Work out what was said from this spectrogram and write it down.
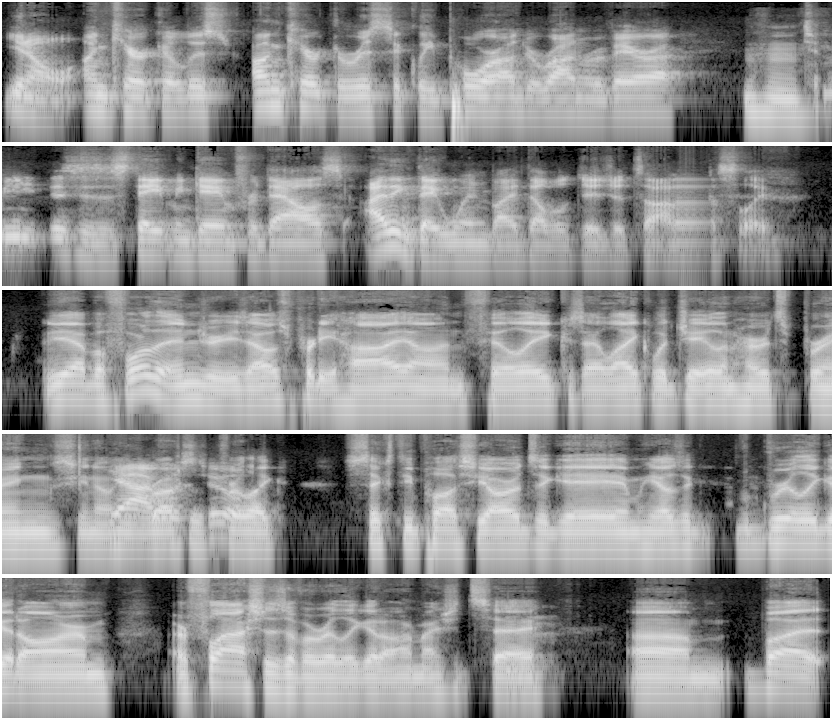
you know uncharacteristic, uncharacteristically poor under Ron Rivera. Mm-hmm. To me, this is a statement game for Dallas. I think they win by double digits, honestly. Yeah, before the injuries, I was pretty high on Philly because I like what Jalen Hurts brings. You know, yeah, he rushes for like 60 plus yards a game. He has a really good arm, or flashes of a really good arm, I should say. Mm-hmm. Um, but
